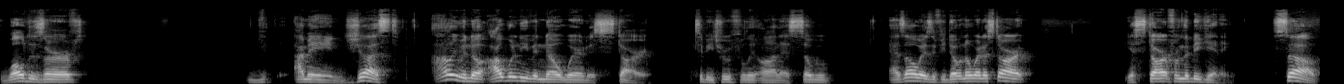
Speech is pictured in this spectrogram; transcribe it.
Well deserved. I mean, just I don't even know. I wouldn't even know where to start, to be truthfully honest. So, as always, if you don't know where to start, you start from the beginning. So,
